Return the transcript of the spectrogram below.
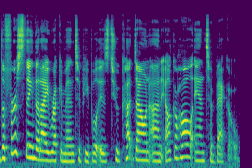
the first thing that I recommend to people is to cut down on alcohol and tobacco.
